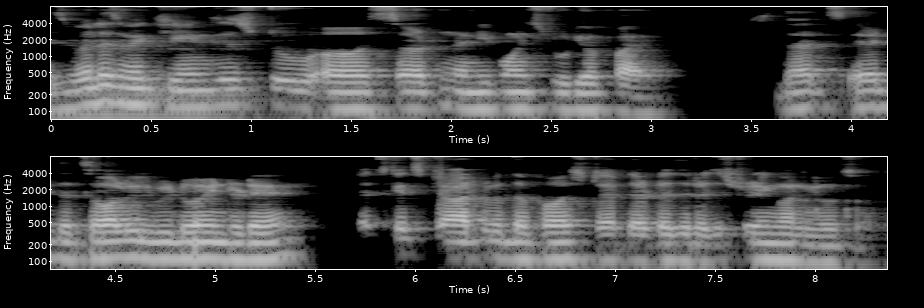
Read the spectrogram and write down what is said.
as well as make changes to a certain Anypoint Studio file. So that's it, that's all we'll be doing today. Let's get started with the first step that is registering on MuleSoft.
